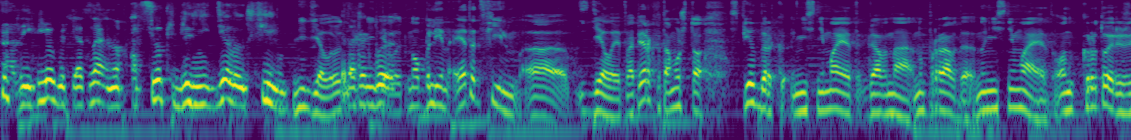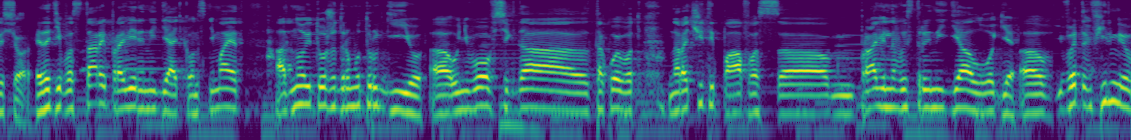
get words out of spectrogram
Да, ты их любишь, я знаю, но отсылки, блин, не делают фильм. Не делают, Это как не бы- делают. Но, блин, этот фильм э, сделает. Во-первых, потому что Спилберг не снимает говна. Ну, правда, ну не снимает. Он крутой режиссер. Это типа старый проверенный дядька. Он снимает одно и то же драматургию. Э, у него всегда такой вот нарочитый пафос, э, правильно выстроенные диалоги. Э, и в этом фильме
